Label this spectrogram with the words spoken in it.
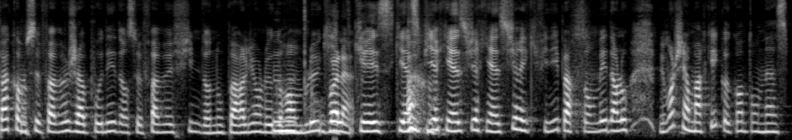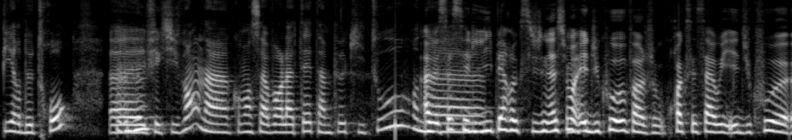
Pas comme ce fameux japonais dans ce fameux film dont nous parlions, Le Grand Mhm, Bleu, qui, voilà. qui, qui inspire, qui inspire, qui inspire et qui finit par tomber dans l'eau. Mais moi, j'ai remarqué que quand on inspire de trop, euh, Mhm. effectivement, on a commencé à avoir la tête un peu qui tourne. Ah, mais ça, c'est l'hyperoxygénation. Mm. Et du coup, enfin, je crois que c'est ça, oui. Et du coup, euh,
